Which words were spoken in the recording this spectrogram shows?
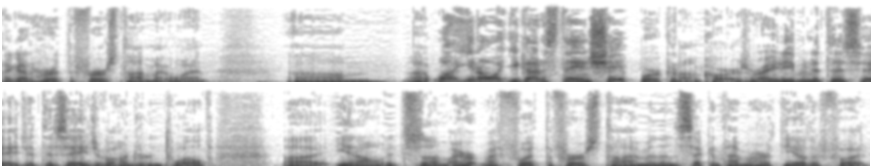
I got hurt the first time I went. Um, uh, well, you know what? You got to stay in shape working on cars, right? Even at this age, at this age of 112. Uh, you know, it's um, I hurt my foot the first time, and then the second time I hurt the other foot,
